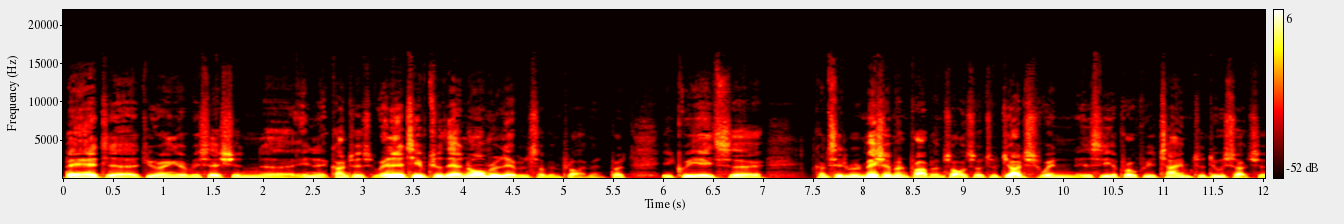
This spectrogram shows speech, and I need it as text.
bad uh, during a recession uh, in countries relative to their normal levels of employment, but it creates uh, considerable measurement problems also to judge when is the appropriate time to do such uh,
